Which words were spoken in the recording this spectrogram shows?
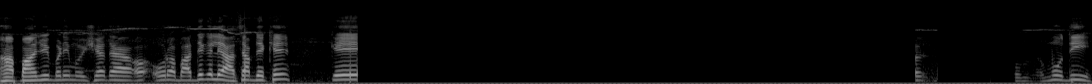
हाँ पांचवी बड़ी मीशत है और, आबादी के लिहाज से आप देखें कि मोदी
